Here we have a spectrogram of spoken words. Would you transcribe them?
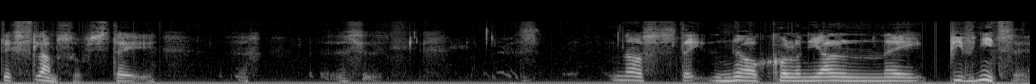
tych slumsów, z tej z, no, z tej neokolonialnej piwnicy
